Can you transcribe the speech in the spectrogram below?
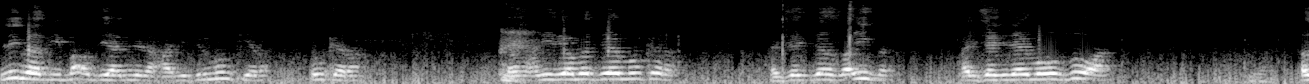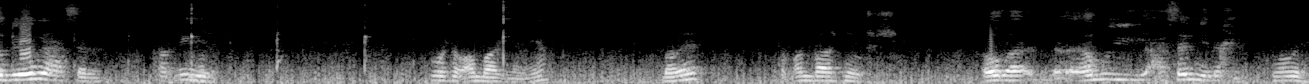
لما في بعضها من الأحاديث المنكرة؟ منكرة. الحديث يوم الدين منكرة. الجديدة ضعيفة. الجديدة موضوعة. أو دلومي حسنة حقيقي هو طبعا باش يعني بله طبعا باش نوشش أو هم حسني نخي ما وري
